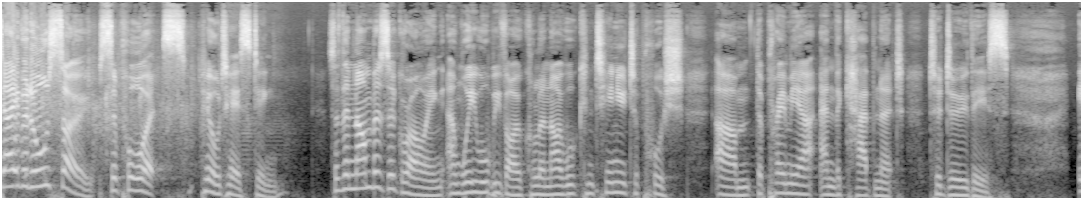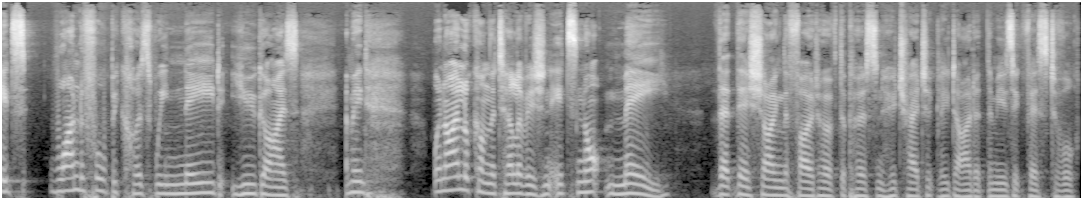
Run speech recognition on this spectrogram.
David also supports pill testing. So the numbers are growing, and we will be vocal, and I will continue to push um, the Premier and the Cabinet to do this. It's wonderful because we need you guys. I mean, when I look on the television, it's not me that they're showing the photo of the person who tragically died at the music festival.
